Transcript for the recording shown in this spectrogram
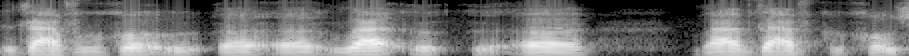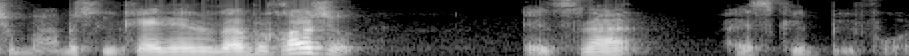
The dafka uh, uh, uh, lav koshu mamish. You can't enter double koshu. It's not. I skipped before.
